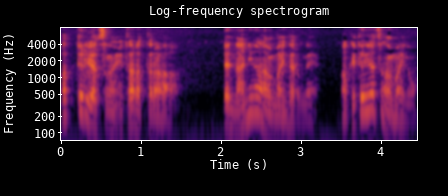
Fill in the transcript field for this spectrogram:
勝ってるやつが下手だったら、え、何が上手いんだろうね。負けてるやつが上手いの？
